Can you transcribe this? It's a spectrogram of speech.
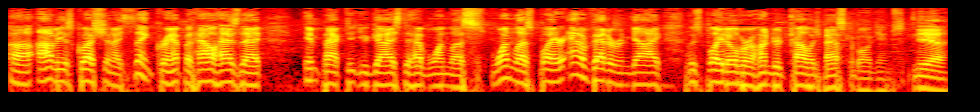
Uh, obvious question, I think, Grant, but how has that impacted you guys to have one less one less player and a veteran guy who's played over 100 college basketball games? Yeah,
